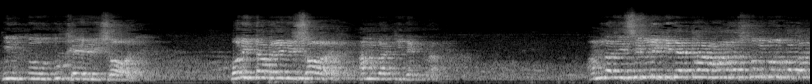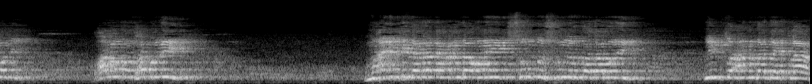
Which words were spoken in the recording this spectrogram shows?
কিন্তু দুঃখের বিষয়, পরিতাপের বিষয়, আমরা কি দেখলাম? আমরা রিসেন্টলি কি দেখলাম? আমরা সুন্দর কথা বলি, ভালো কথা বলি। মাইকে দাঁড়ালে আমরা অনেক সুন্দর সুন্দর কথা বলি। কিন্তু আমরা দেখলাম,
